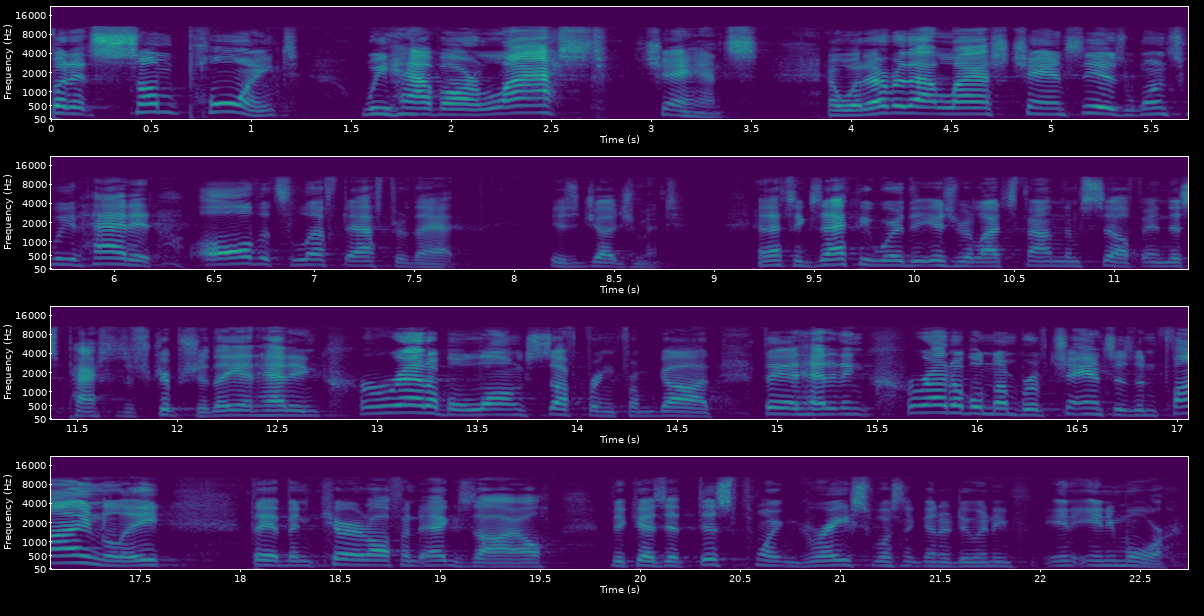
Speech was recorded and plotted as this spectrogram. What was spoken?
But at some point, we have our last chance. And whatever that last chance is, once we've had it, all that's left after that is judgment. And that's exactly where the Israelites found themselves in this passage of Scripture. They had had incredible long suffering from God, they had had an incredible number of chances, and finally, they had been carried off into exile because at this point, grace wasn't going to do any, any, any more.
